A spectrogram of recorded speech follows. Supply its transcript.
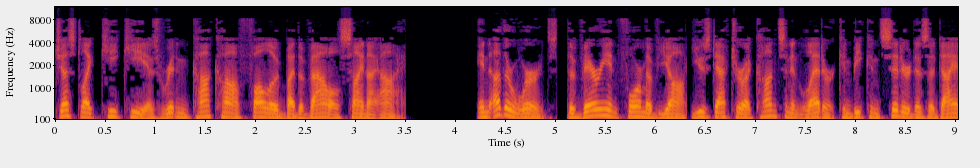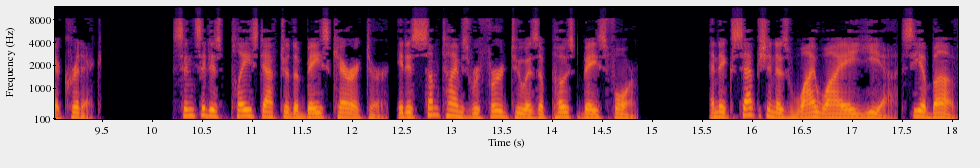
just like ki ki is written ka ka followed by the vowel sign i i. In other words, the variant form of ya used after a consonant letter can be considered as a diacritic. Since it is placed after the base character, it is sometimes referred to as a post-base form. An exception is YYA see above.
